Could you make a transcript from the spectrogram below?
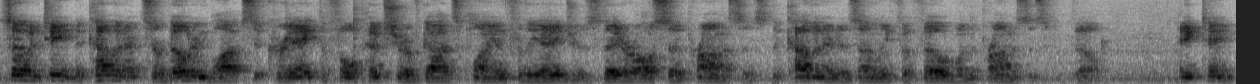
17. The covenants are building blocks that create the full picture of God's plan for the ages. They are also promises. The covenant is only fulfilled when the promise is fulfilled. 18.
